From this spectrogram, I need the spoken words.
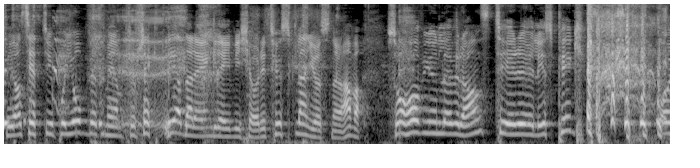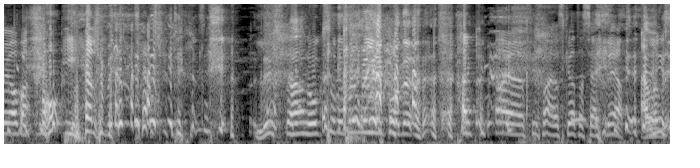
För jag sitter ju på jobbet med en projektledare, en grej vi kör i Tyskland just nu. Han var så har vi ju en leverans till Lispig. Och jag bara, åh i helvete! Lyssnar han också på Premier League-podden? Han, ja, ja, fy fan, jag skrattade så jag grät. Lis,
